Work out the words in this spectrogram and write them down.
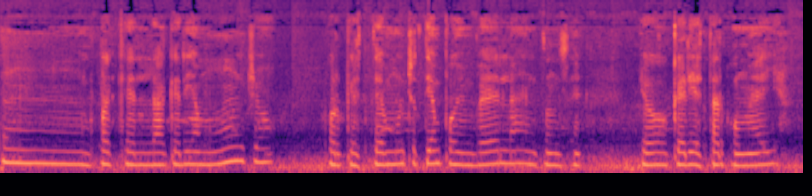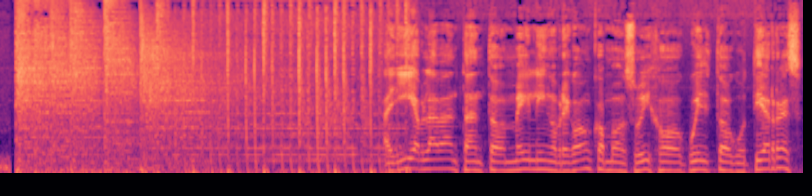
Mm, porque la quería mucho, porque esté mucho tiempo en verla, entonces yo quería estar con ella. Allí hablaban tanto Maylin Obregón como su hijo Wilto Gutiérrez,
